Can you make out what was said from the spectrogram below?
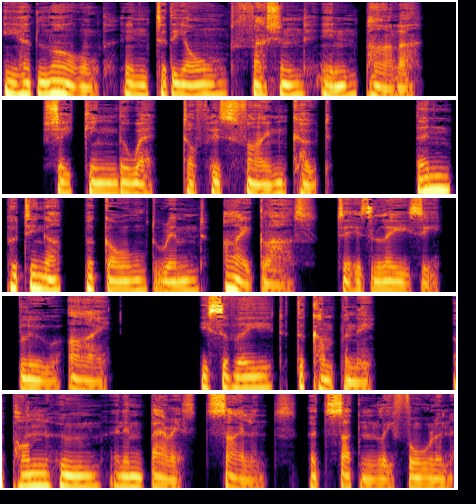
He had lolled into the old-fashioned inn parlour, shaking the wet off his fine coat, then putting up a gold-rimmed eyeglass to his lazy blue eye, he surveyed the company, upon whom an embarrassed silence had suddenly fallen.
